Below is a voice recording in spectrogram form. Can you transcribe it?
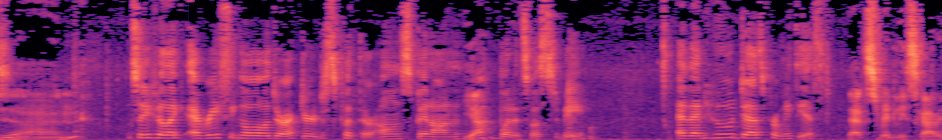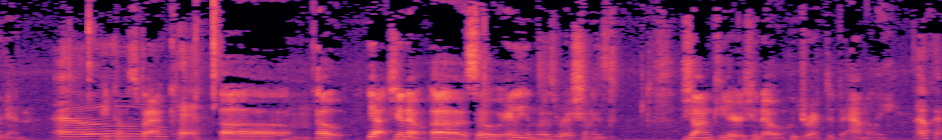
done. So you feel like every single director just put their own spin on Yeah. what it's supposed to be. And then who does Prometheus? That's Ridley Scott again. Oh, He comes back. Okay. Um, oh, yeah, Jeunet. Uh, so Alien Resurrection is Jean Pierre Jeunet who directed Amelie. Okay.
